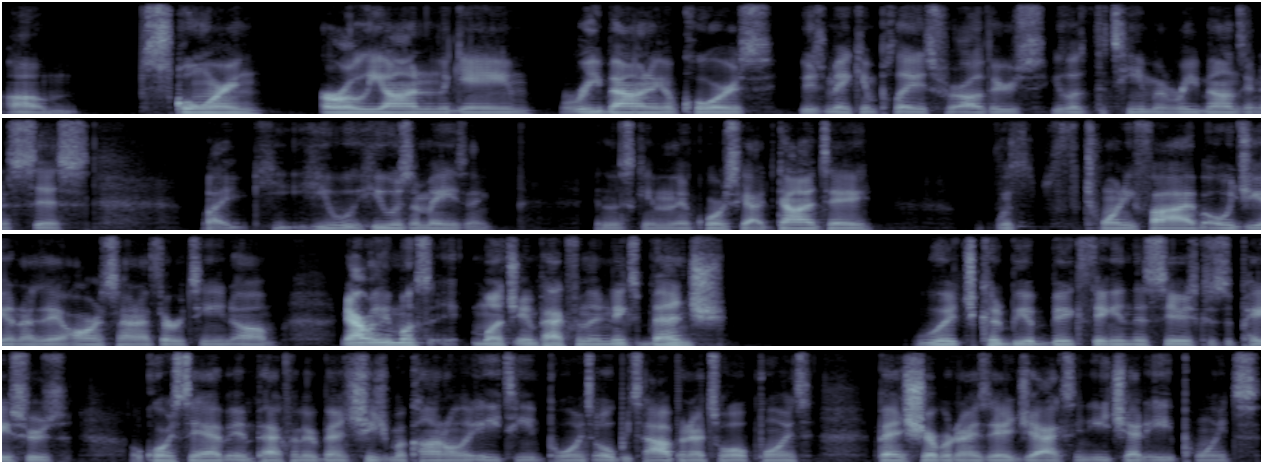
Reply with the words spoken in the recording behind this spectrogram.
Um, scoring early on in the game, rebounding, of course. He was making plays for others. He led the team in rebounds and assists. Like, he, he, he was amazing in this game. And of course, got Donte with 25, OG and Isaiah Hartenstein at 13. Um, not really much much impact from the Knicks bench, which could be a big thing in this series because the Pacers, of course, they have impact from their bench. TJ McConnell at 18 points, Obi Toppin at 12 points, Ben Sheppard and Isaiah Jackson each had 8 points.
